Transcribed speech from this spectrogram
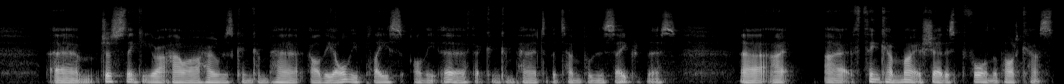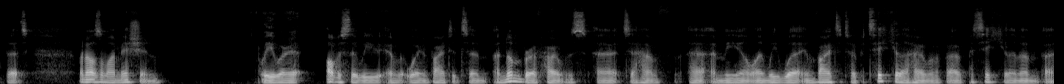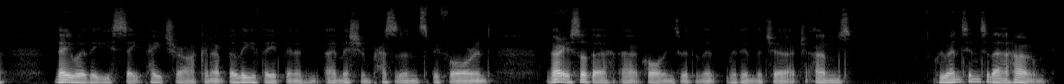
Um, just thinking about how our homes can compare, are the only place on the earth that can compare to the temple in sacredness. Uh, I I think I might have shared this before on the podcast, but when I was on my mission, we were obviously we were invited to a number of homes uh, to have uh, a meal, and we were invited to a particular home of a particular member. They were the stake patriarch, and I believe they'd been a, a mission president before, and various other uh, callings within the within the church. And we went into their home,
